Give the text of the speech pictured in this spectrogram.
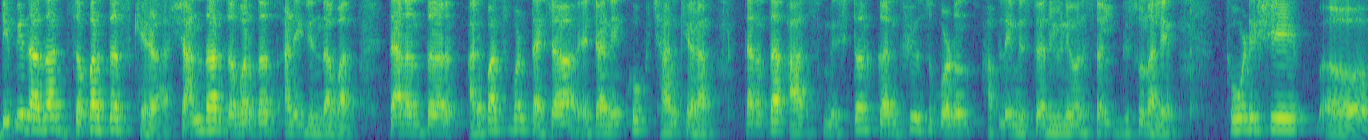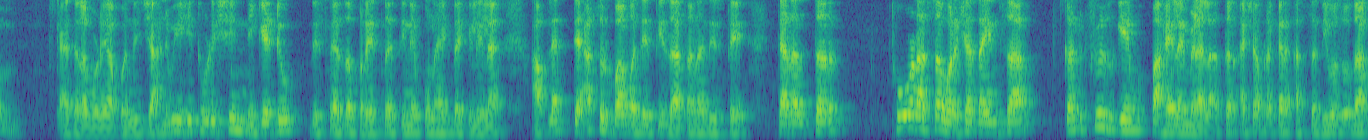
डीपी दादा जबरदस्त खेळा शानदार जबरदस्त आणि जिंदाबाद. त्यानंतर अरबाज पण त्याच्या याच्याने खूप छान खेळा त्यानंतर आज मिस्टर कन्फ्यूज पडून आपले मिस्टर युनिव्हर्सल दिसून आले. थोडीशी काय त्याला म्हणूया आपण जान्हवी ही थोडीशी निगेटिव्ह दिसण्याचा प्रयत्न तिने पुन्हा एकदा केलेला आहे. आपल्या त्याच रूपामध्ये ती जाताना दिसते. त्यानंतर थोडासा वर्षाताईंचा कन्फ्यूज गेम पाहायला मिळाला. तर अशा प्रकारे आजचा दिवस होता.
